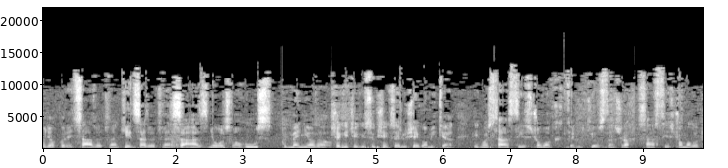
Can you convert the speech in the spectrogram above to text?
hogy akkor egy 150, 250, 100, 80, 20, hogy mennyi az a segítségi szükségszerűség, ami kell. Így most 110 csomag került kiosztásra, 110 csomagot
